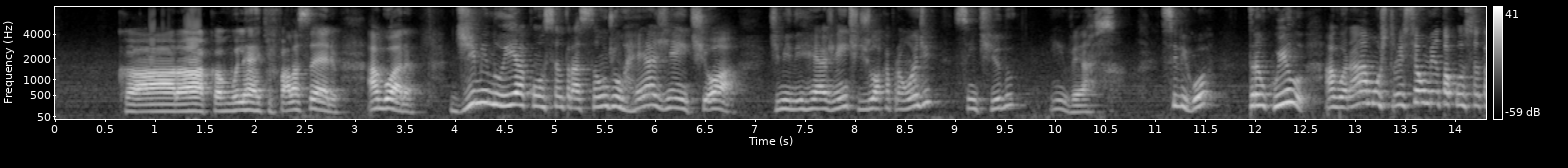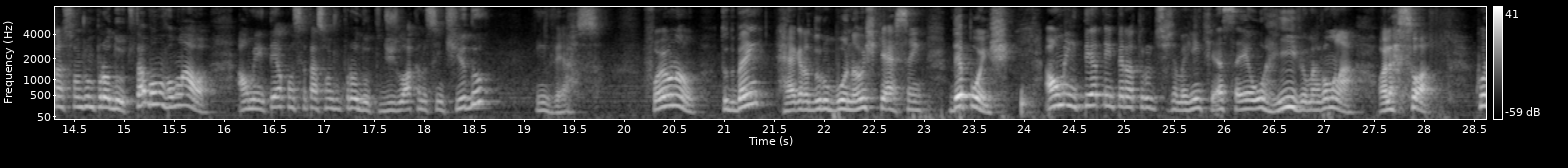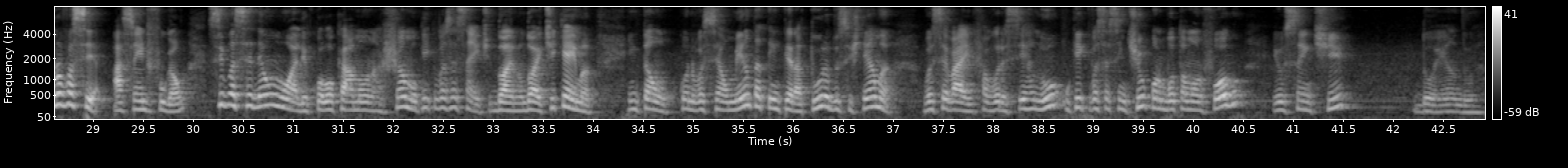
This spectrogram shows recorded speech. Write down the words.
Caraca, moleque, fala sério. Agora, diminuir a concentração de um reagente, ó, diminuir reagente, desloca para onde? Sentido inverso. Se ligou? Tranquilo? Agora, ah, mostrou e aumenta a concentração de um produto? Tá bom, vamos lá, ó. Aumentei a concentração de um produto, desloca no sentido inverso. Foi ou não? Tudo bem? Regra do urubu, não esquecem. Depois, aumentei a temperatura do sistema. Gente, essa é horrível, mas vamos lá. Olha só. Quando você acende o fogão, se você der um mole e colocar a mão na chama, o que, que você sente? Dói, não dói? Te queima. Então, quando você aumenta a temperatura do sistema, você vai favorecer no... O que, que você sentiu quando botou a mão no fogo? Eu senti doendo.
